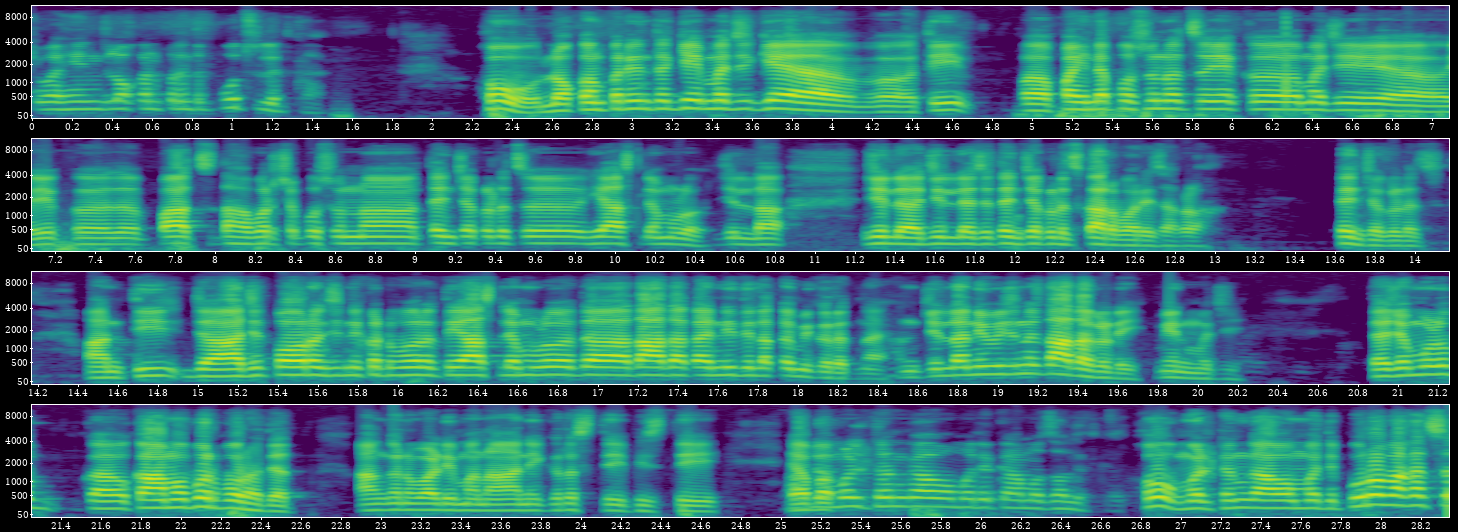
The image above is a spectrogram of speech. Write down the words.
किंवा हे लोकांपर्यंत पोहोचलेत का हो लोकांपर्यंत गे म्हणजे गे ती पहिल्यापासूनच एक म्हणजे एक पाच दहा वर्षापासून त्यांच्याकडेच हे असल्यामुळं जिल्हा जिल्हा जिल्ह्याचं त्यांच्याकडेच कारभार आहे सगळा त्यांच्याकडेच. आणि ती अजित पवारांची निकटवर ते असल्यामुळं दादा काय निधीला कमी करत नाही. आणि जिल्हा नियोजनच दादाकडे मेन म्हणजे. त्याच्यामुळं कामं भरपूर होत्यात. अंगणवाडी म्हणा आणि रस्ते फिस्ते या मलठण गावामध्ये कामं झालीत हो मलठण गावामध्ये पूर्व भागात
